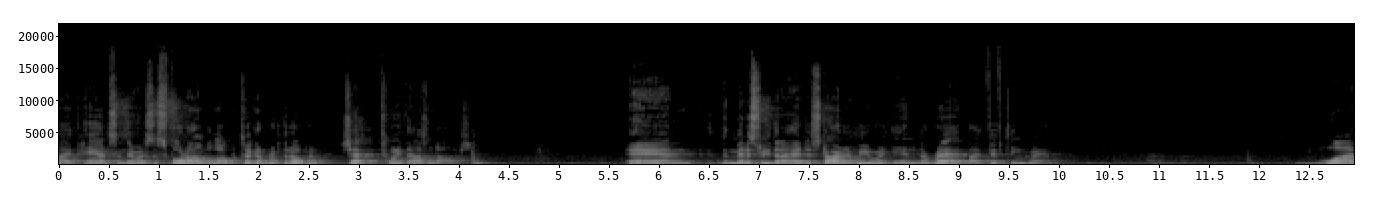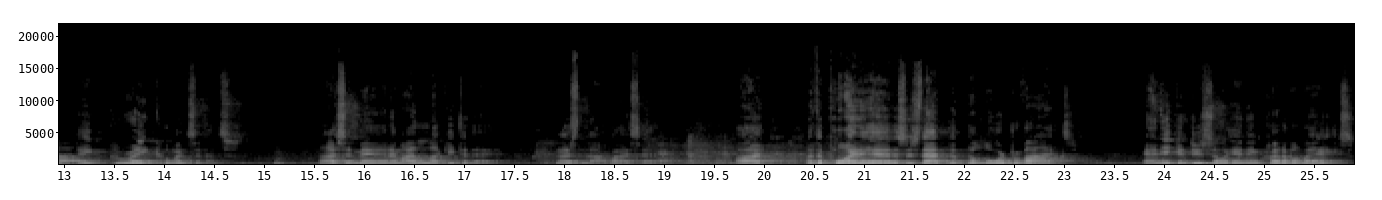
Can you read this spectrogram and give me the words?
my pants and there was this photo envelope, took it, ripped it open, check $20,000. And the ministry that I had just started, we were in the red by 15 grand. What a great coincidence. And I said, Man, am I lucky today? No, that's not what I said. All right? But the point is, is that the, the Lord provides. And he can do so in incredible ways.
